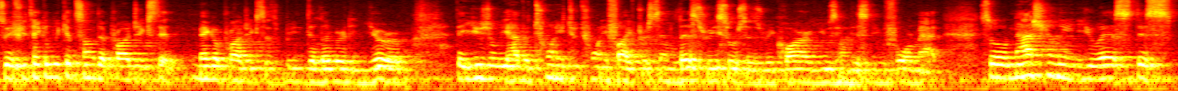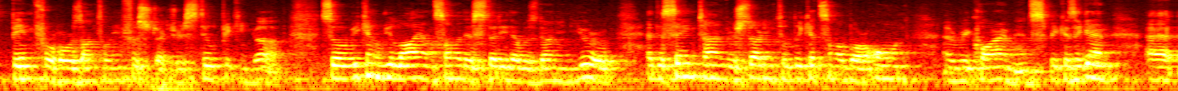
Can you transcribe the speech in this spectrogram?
So if you take a look at some of the projects that, mega projects that's been delivered in Europe, they usually have a 20 to 25% less resources required using this new format. So nationally in the US, this BIM for horizontal infrastructure is still picking up. So we can rely on some of the study that was done in Europe. At the same time, we're starting to look at some of our own uh, requirements because again, uh,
